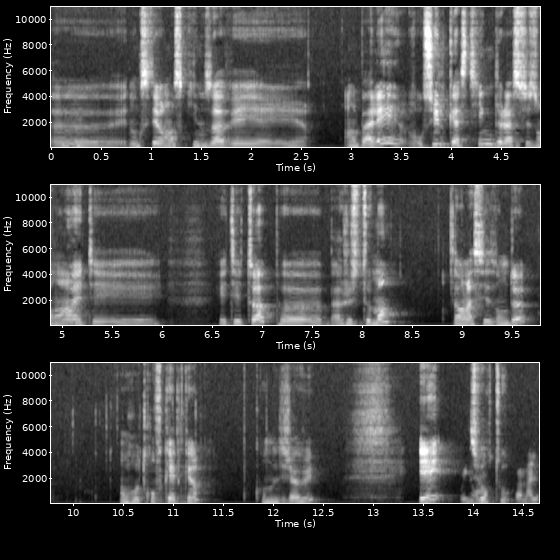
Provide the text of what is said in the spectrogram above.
Euh, Donc c'était vraiment ce qui nous avait emballé. Aussi le casting de la saison 1 était, était top. Euh, bah justement, dans la saison 2, on retrouve quelqu'un qu'on a déjà vu. Et Oui, on en surtout, pas mal.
